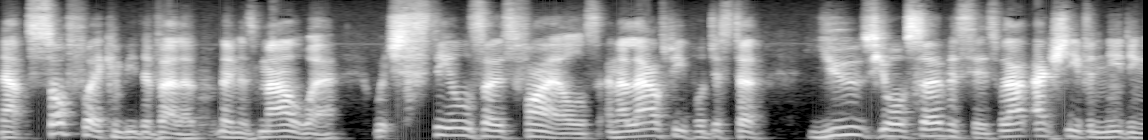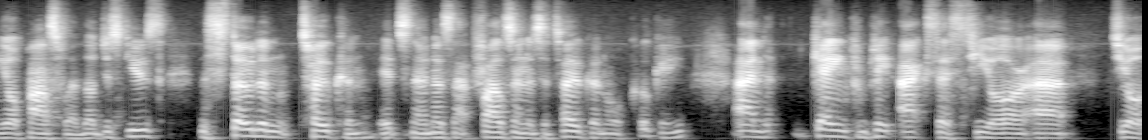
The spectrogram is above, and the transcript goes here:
Now, software can be developed, known as malware, which steals those files and allows people just to use your services without actually even needing your password. They'll just use the stolen token, it's known as that file's known as a token or cookie, and gain complete access to your uh, to your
